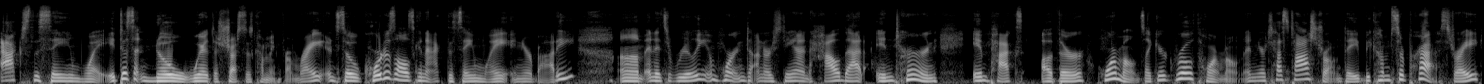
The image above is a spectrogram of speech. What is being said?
acts the same way. It doesn't know where the stress is coming from, right? And so cortisol is going to act the same way in your body. Um, and it's really important to understand how that in turn impacts other hormones like your growth hormone and your testosterone. They become suppressed, right?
